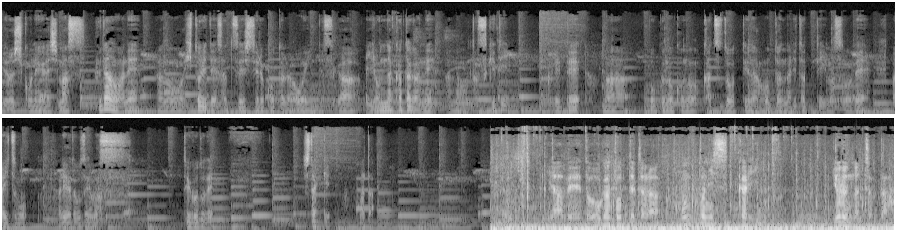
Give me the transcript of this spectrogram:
よろしくお願いします。普段はねあの一人で撮影してることが多いんですがいろんな方がねあの助けてくれてまあ僕のこの活動っていうのは本当に成り立っていますので、まあ、いつもありがとうございます。ということでしたっけ？また。やべえ動画撮ってたら本当にすっかり夜になっちゃった。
